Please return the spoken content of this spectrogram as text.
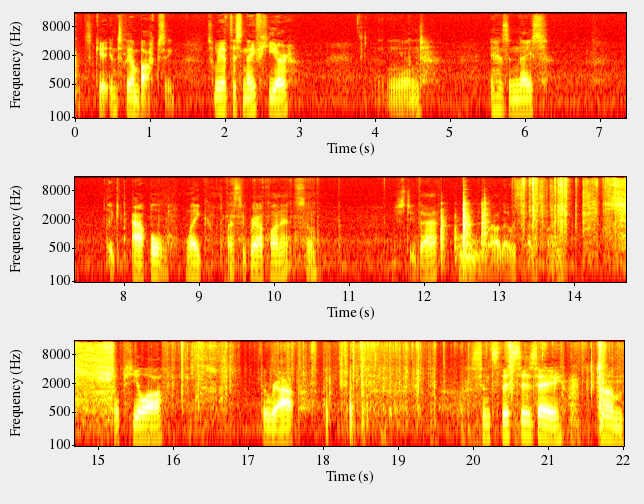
let's get into the unboxing. So we have this knife here, and it has a nice like apple-like plastic wrap on it. So just do that. Ooh, wow, that was satisfying. So peel off the wrap. Since this is a um,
